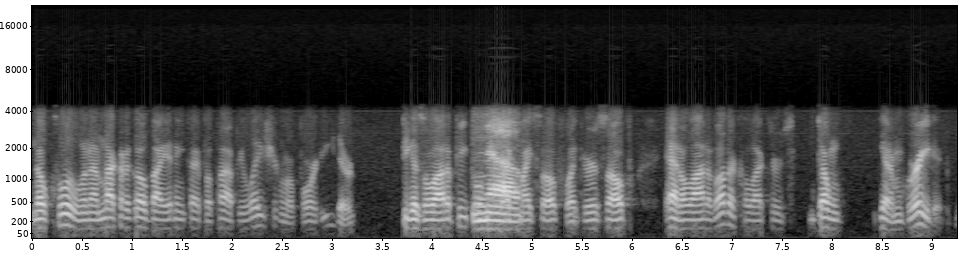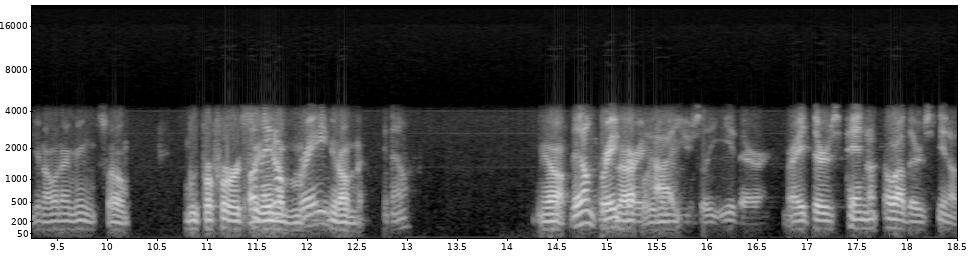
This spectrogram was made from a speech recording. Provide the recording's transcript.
no clue, and I'm not going to go by any type of population report either, because a lot of people No. like myself, like yourself, and a lot of other collectors don't get them graded. You know what I mean? So we prefer Well, seeing them. grade. You know, You know, yeah. they don't grade exactly. very high usually either, right? There's pin, well, there's you know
